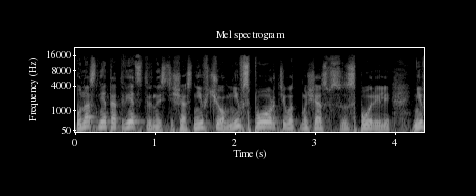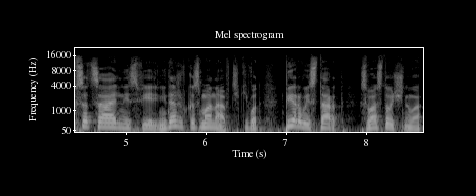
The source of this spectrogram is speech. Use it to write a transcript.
у нас нет ответственности сейчас ни в чем. Ни в спорте, вот мы сейчас спорили, ни в социальной сфере, ни даже в космонавтике. Вот первый старт с Восточного,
